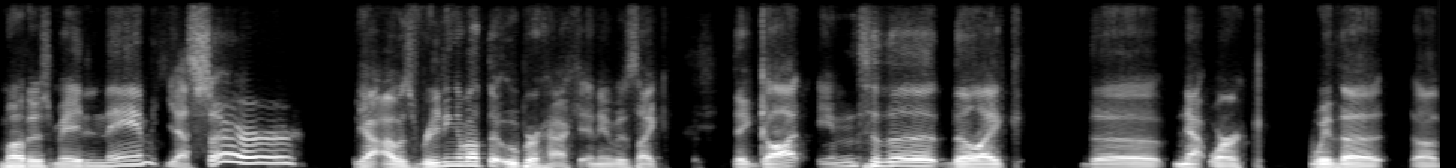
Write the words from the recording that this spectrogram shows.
Mother's maiden name, yes, sir. yeah, I was reading about the Uber hack, and it was like they got into the the like the network with a, a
